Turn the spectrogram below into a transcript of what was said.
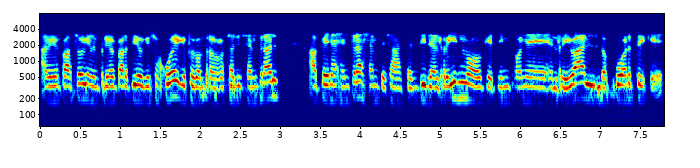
a mí me pasó que en el primer partido que yo jugué, que fue contra Rosario Central, apenas entras ya empezás a sentir el ritmo que te impone el rival, lo fuerte que,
